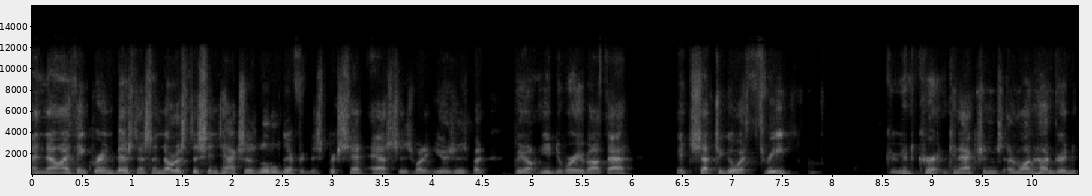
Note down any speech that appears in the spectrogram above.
And now I think we're in business. And notice the syntax is a little different. This percent %s is what it uses, but we don't need to worry about that. It's set to go with three concurrent connections and 100.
